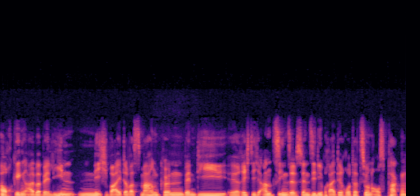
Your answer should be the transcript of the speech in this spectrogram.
auch gegen Alba Berlin nicht weiter was machen können, wenn die äh, richtig anziehen, selbst wenn sie die breite Rotation auspacken.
